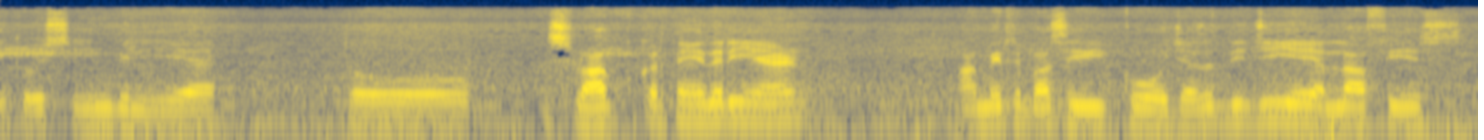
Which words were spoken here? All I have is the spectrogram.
रहे कोई सीन भी नहीं है। तो इस व्लॉग को करते हैं इधर ही एंड आमिर से बस को इजाज़त दीजिए। अल्लाह हाफिज़।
